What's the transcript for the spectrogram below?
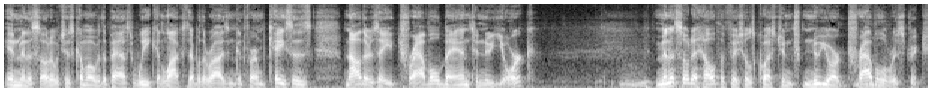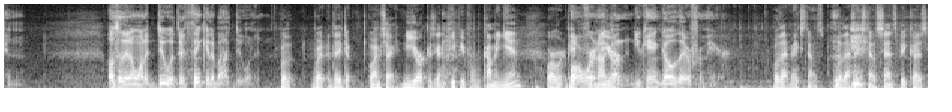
in Minnesota, which has come over the past week in lockstep with a rise in confirmed cases. Now there's a travel ban to New York. Minnesota health officials question New York travel restriction. Also, they don't want to do it. They're thinking about doing it. Well, what they do, well, I'm sorry. New York is going to keep people from coming in, or people or we're from not New York. Gonna, you can't go there from here. Well, that makes no well that makes no sense because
